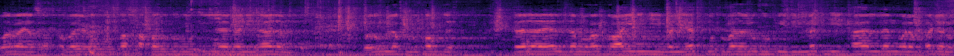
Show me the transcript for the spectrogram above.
وما يصح بيعه صح قرضه إلا بني آدم ويملك بقبضه فلا يلزم رد عينه بل يثبت بدله في ذمته حالا ولو أجله.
